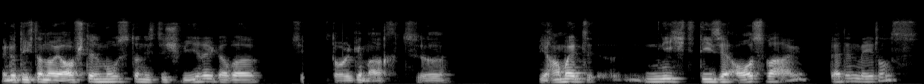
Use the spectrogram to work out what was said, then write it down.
Wenn du dich da neu aufstellen musst, dann ist das schwierig, aber toll gemacht. Äh, wir haben halt nicht diese Auswahl bei den Mädels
